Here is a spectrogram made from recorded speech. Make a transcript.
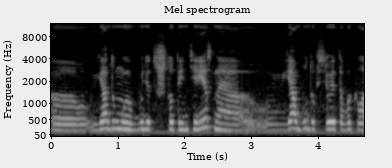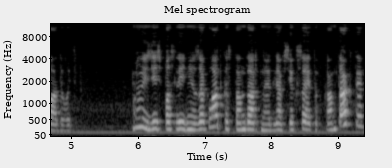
Э, я думаю, будет что-то интересное. Я буду все это выкладывать. Ну и здесь последняя закладка, стандартная для всех сайтов контакты.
